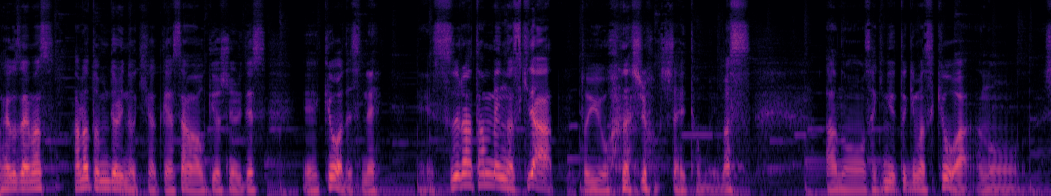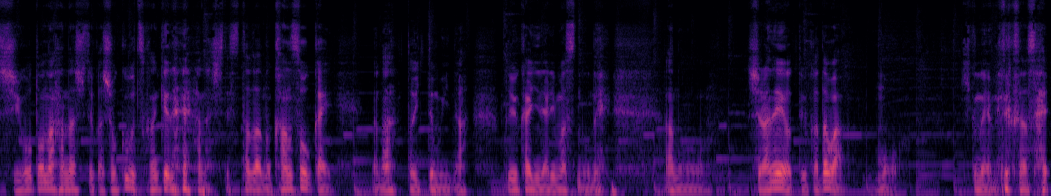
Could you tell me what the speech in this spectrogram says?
おはようございます。花と緑の企画屋さん青木よしのりです、えー、今日はですね、えー、スーラータンメンが好きだというお話をしたいと思います。あのー、先に言っときます。今日はあの仕事の話というか植物関係ない話です。ただの感想会だなと言ってもいいなという回になりますのであの知らねえよという方はもう聞くのやめてください。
